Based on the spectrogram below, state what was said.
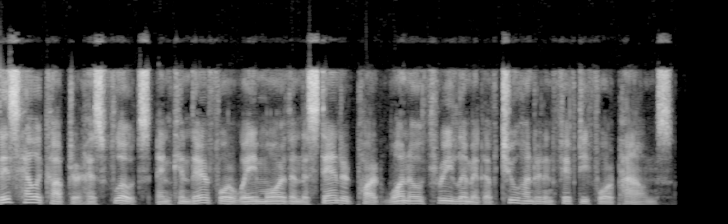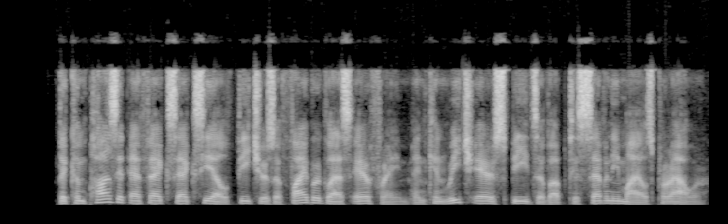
this helicopter has floats and can therefore weigh more than the standard Part 103 limit of 254 pounds. The composite FX XEL features a fiberglass airframe and can reach air speeds of up to 70 miles per hour.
